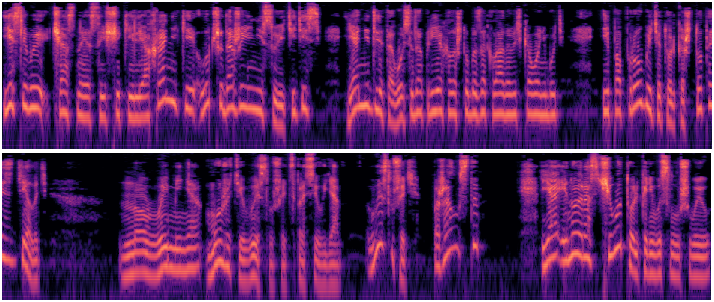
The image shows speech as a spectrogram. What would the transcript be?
«Если вы частные сыщики или охранники, лучше даже и не суетитесь. Я не для того сюда приехала, чтобы закладывать кого-нибудь. И попробуйте только что-то сделать». «Но вы меня можете выслушать?» — спросил я. Выслушать? Пожалуйста. Я иной раз чего только не выслушиваю.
